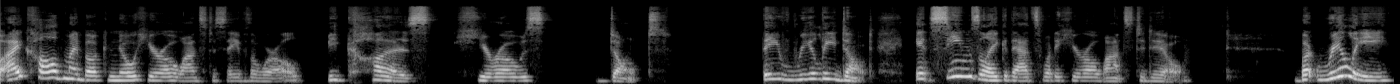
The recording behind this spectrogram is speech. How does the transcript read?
I called my book "No Hero Wants to Save the World" because heroes don't. They really don't. It seems like that's what a hero wants to do. But really,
